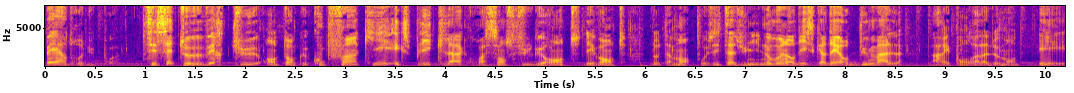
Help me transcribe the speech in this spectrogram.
perdre du poids. C'est cette vertu en tant que coupe-fin qui explique la croissance fulgurante des ventes, notamment aux États-Unis. Novo Nordisk a d'ailleurs du mal à répondre à la demande et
